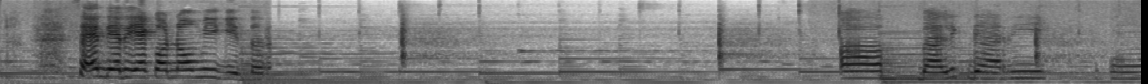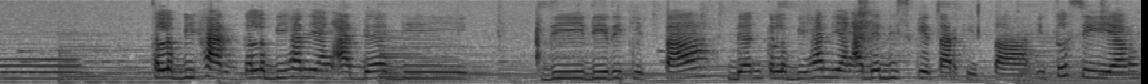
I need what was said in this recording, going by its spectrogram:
saya dari ekonomi gitu. Uh, balik dari um, kelebihan kelebihan yang ada di di diri kita dan kelebihan yang ada di sekitar kita. Itu sih yang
